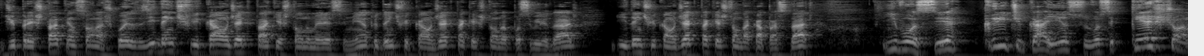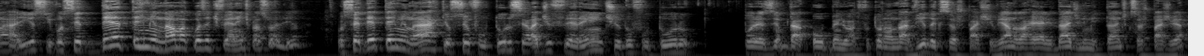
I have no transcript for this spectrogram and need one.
de prestar atenção nas coisas, identificar onde é que está a questão do merecimento, identificar onde é que está a questão da possibilidade, identificar onde é que está a questão da capacidade, e você criticar isso, você questionar isso e você determinar uma coisa diferente para a sua vida. Você determinar que o seu futuro será diferente do futuro, por exemplo, da, ou melhor, do futuro não, da vida que seus pais tiveram, da realidade limitante que seus pais tiveram,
